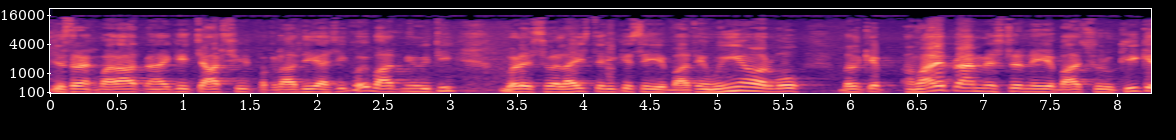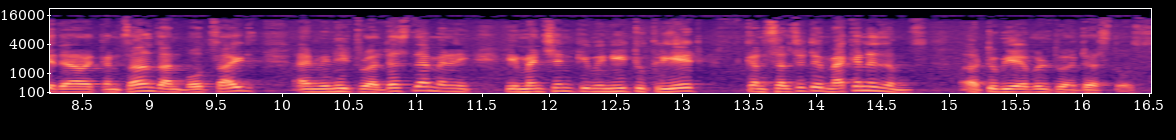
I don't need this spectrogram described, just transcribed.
جس طرح اخبارات میں آئے کہ چارٹ شیٹ پکڑا دی، ایسی کوئی بات نہیں ہوئی تھی۔ بڑے سویلائز طریقے سے یہ باتیں ہوئی ہیں اور وہ، بلکہ ہمارے پرائم منسٹر نے یہ بات شروع کی کہ there are concerns on both sides and we need to address them and he mention کہ we need to create consultative mechanisms to be able to address those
